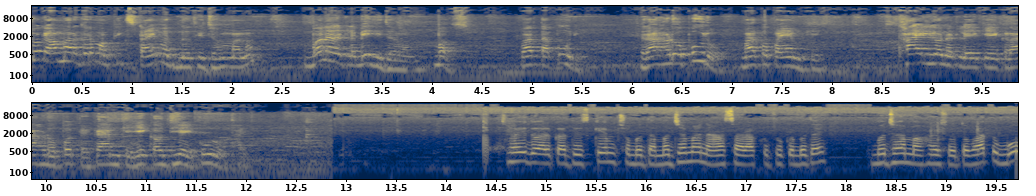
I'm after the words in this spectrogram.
જો કે અમારા ઘરમાં ફિક્સ ટાઈમ જ નથી જમવાનો. બને એટલે બેસી જવાનું. બસ. વાર્તા પૂરી. રાહડો પૂરો. મારા પપ્પા એમ કે. ખાઈ લ્યો ને એટલે એક એક રાહડો પતે કારણ કે એક અધ્યાય પૂરો થાય. જય દ્વારકાધીશ, કેમ છો બધા? મજામાં ને આશા રાખું છું કે બધા મજામાં હશો. તો વાતું બહુ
